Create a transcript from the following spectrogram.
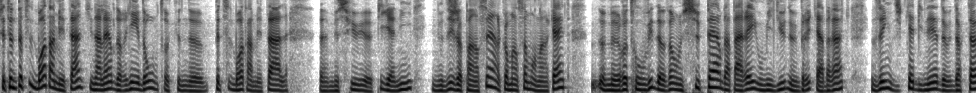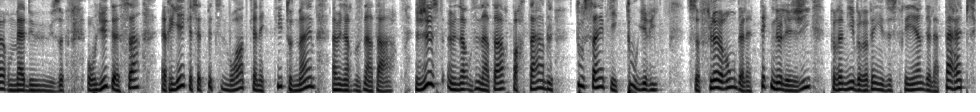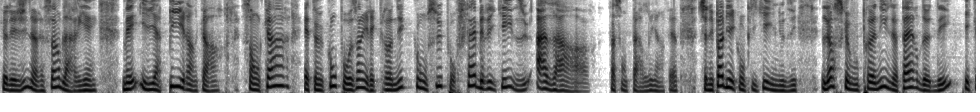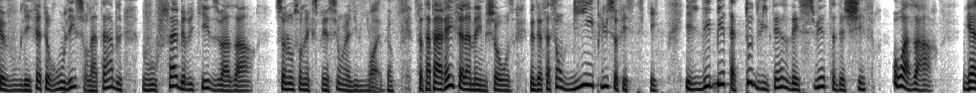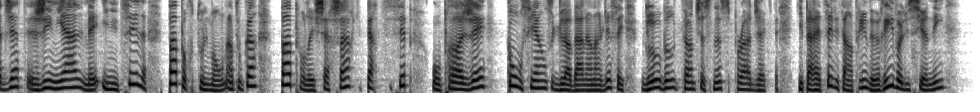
C'est une petite boîte en métal qui n'a l'air de rien d'autre qu'une petite boîte en métal. Euh, Monsieur Pigani nous dit Je pensais, en commençant mon enquête, me retrouver devant un superbe appareil au milieu d'un bric-à-brac digne du cabinet d'un docteur Mabuse. Au lieu de ça, rien que cette petite boîte connectée tout de même à un ordinateur. Juste un ordinateur portable tout simple et tout gris. Ce fleuron de la technologie, premier brevet industriel de la parapsychologie, ne ressemble à rien. Mais il y a pire encore. Son cœur est un composant électronique conçu pour fabriquer du hasard façon de parler en fait. Ce n'est pas bien compliqué, il nous dit. Lorsque vous prenez une paire de dés et que vous les faites rouler sur la table, vous fabriquez du hasard selon son expression à lui, en Ouais. tout cas. Cet appareil fait la même chose, mais de façon bien plus sophistiquée. Il débite à toute vitesse des suites de chiffres, au hasard. Gadget génial, mais inutile, pas pour tout le monde. En tout cas, pas pour les chercheurs qui participent au projet Conscience globale. En anglais, c'est Global Consciousness Project, qui, paraît-il, est en train de révolutionner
